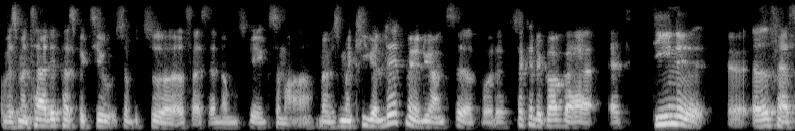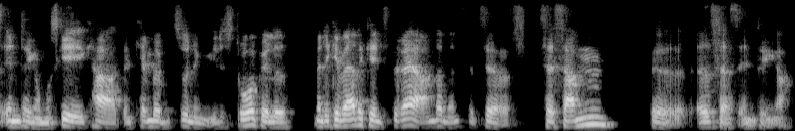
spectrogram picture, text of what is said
Og hvis man tager det perspektiv, så betyder adfærdsændringer måske ikke så meget. Men hvis man kigger lidt mere nuanceret på det, så kan det godt være, at dine øh, adfærdsændringer måske ikke har den kæmpe betydning i det store billede, men det kan være, at det kan inspirere andre mennesker til at tage samme øh, adfærdsændringer.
